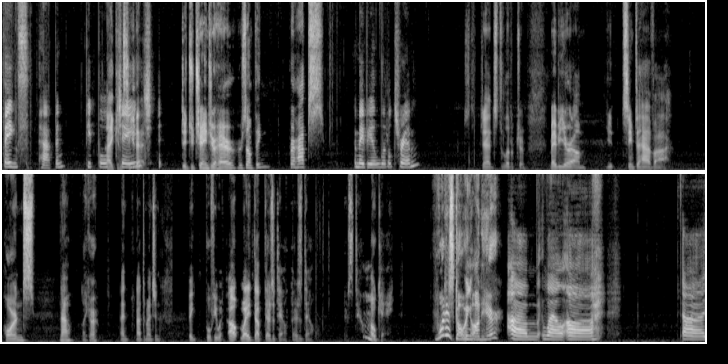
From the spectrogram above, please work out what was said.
things happen. People I can change. see that. did you change your hair or something? Perhaps. Maybe a little trim. Yeah, just a little trim. Maybe you're um. You seem to have uh, horns now, like her, and not to mention, big poofy. Oh wait, up. there's a tail. There's a tail. There's a tail. Hmm. Okay. What is going on here? Um, well, uh, uh,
